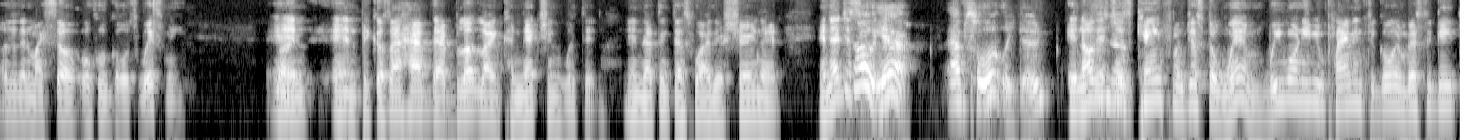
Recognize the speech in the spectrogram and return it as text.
other than myself or who goes with me. And and because I have that bloodline connection with it, and I think that's why they're sharing that. And that just Oh yeah, absolutely, dude. and all this just came from just a whim. We weren't even planning to go investigate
